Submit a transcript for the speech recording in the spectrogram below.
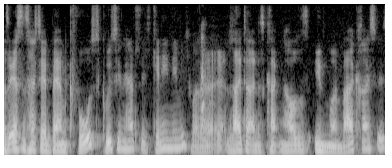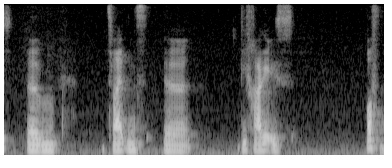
Also erstens heißt er Bernd Quost, grüße ihn herzlich, ich kenne ihn nämlich, weil er Leiter eines Krankenhauses in meinem Wahlkreis ist. Ähm, zweitens, äh, die Frage ist offen.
